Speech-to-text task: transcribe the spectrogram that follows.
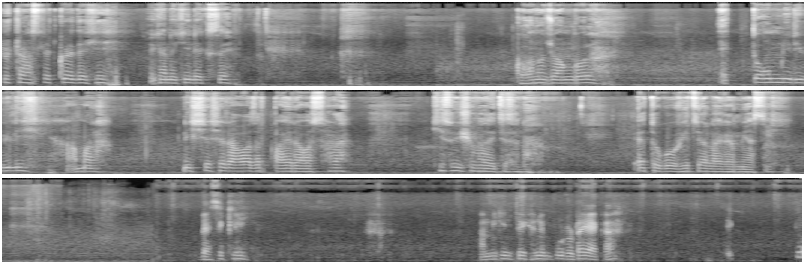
একটু ট্রান্সলেট করে দেখি এখানে কি লেখছে। ঘন জঙ্গল, একদম নিরিবিলি, আমার নিঃশ্বাসের আওয়াজ আর পায়ের আওয়াজ ছাড়া কিছুই শোনা যাইতেছে না। এত গভীর জায়গায় আমি আছি। বেসিকলি আমি কিন্তু এখানে পুরোটাই একা। একটু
